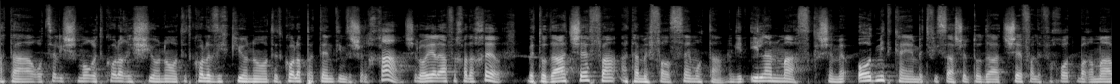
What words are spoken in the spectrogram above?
אתה רוצה לשמור את כל הרישיונות, את כל הזיכיונות, את כל הפטנטים, זה שלך, שלא יהיה לאף אחד אחר. בתודעת שפע אתה מפרסם אותם. נגיד אילן מאסק, שמאוד מתקיים בתפיסה של תודעת שפע, לפחות ברמה,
